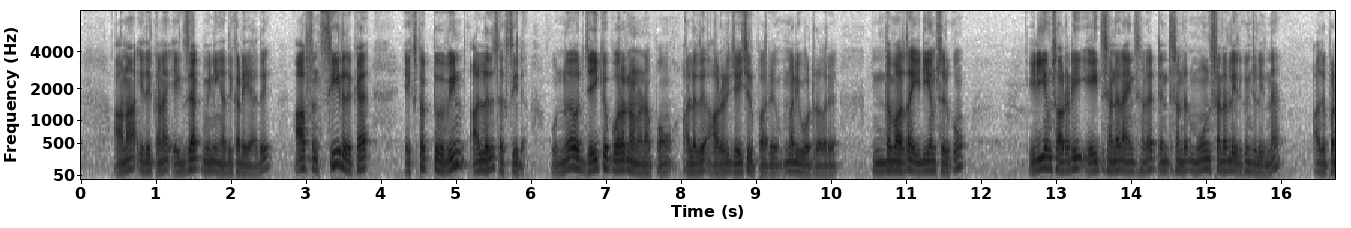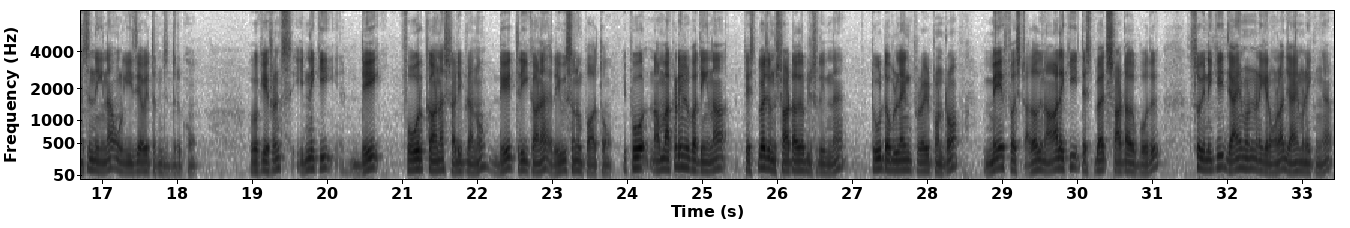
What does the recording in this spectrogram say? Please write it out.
ஆனால் இதுக்கான எக்ஸாக்ட் மீனிங் அது கிடையாது. ஆப்ஷன் சியில் இருக்க எக்ஸ்பெக்ட் டு வின் அல்லது சக்சீட் ஒன்று அவர் ஜெயிக்க போகிறார் நம்ம நினைப்போம். அல்லது ஆல்ரெடி ஜெயிச்சிருப்பார். முன்னாடி ஓடுறவர் இந்த மாதிரி தான் இடிஎம்ஸ் இருக்கும். Idioms already eighth standard ninth standard tenth standard மூணு ஸ்டாண்டர்டில் இருக்குன்னு சொல்லியிருந்தேன். அது படிச்சிருந்தீங்கன்னா உங்களுக்கு ஈஸியாகவே தெரிஞ்சிருந்துருக்கும். ஓகே ஃப்ரெண்ட்ஸ் இன்றைக்கி டே ஃபோர்க்கான ஸ்டடி பிளானும் டே த்ரீக்கான ரிவிஷனும் பார்த்தோம். இப்போது நம்ம அகாடமியில் பார்த்தீங்கன்னா டெஸ்ட் பேட்ச் ஒன்று ஸ்டார்ட் ஆகுது அப்படின்னு சொல்லியிருந்தேன். டூ டபுள் நைன் ப்ரொவைட் பண்ணுறோம் மே ஃபர்ஸ்ட் அதாவது நாளைக்கு டெஸ்ட் பேட்ச் ஸ்டார்ட் ஆக போகுது. ஸோ இன்றைக்கி ஜாயின் பண்ண நினைக்கிறவங்களாம் ஜாயின் பண்ணிக்கோங்க.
